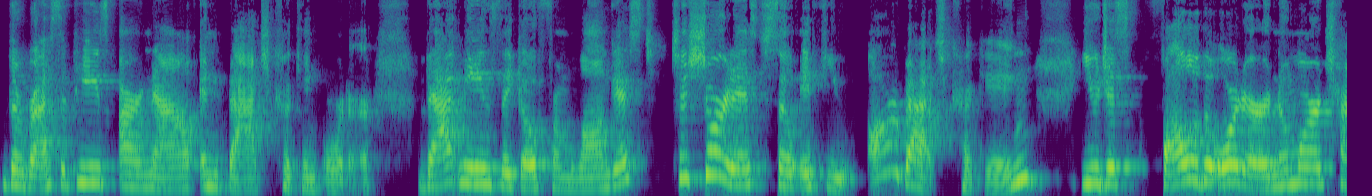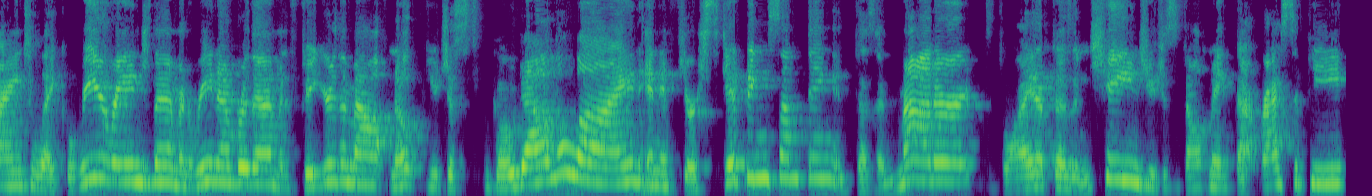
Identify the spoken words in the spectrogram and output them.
the recipes are now in batch cooking order. That means they go from longest to shortest. So if you are batch cooking, you just follow the order. No more trying to like rearrange them and renumber them and figure them out. Nope, you just go down the line. And if you're skipping something, it doesn't matter. The lineup doesn't change. You just don't make that recipe.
